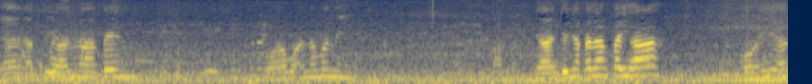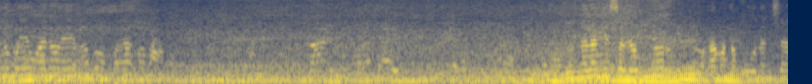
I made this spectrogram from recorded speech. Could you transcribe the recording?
Yan, at yan natin. Kawawa naman eh. Yan, ganyan ka lang tay ha. O eh, ano mo yung ano eh. Doon na lang yan sa loob nyo. Baka matapunan siya.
